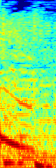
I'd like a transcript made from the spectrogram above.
Look,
